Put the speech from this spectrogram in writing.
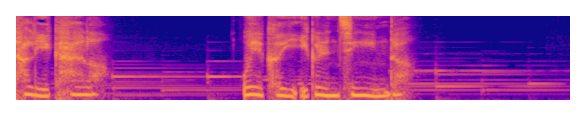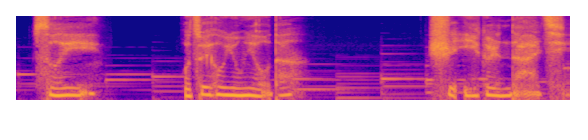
他离开了，我也可以一个人经营的。所以我最后拥有的是一个人的爱情。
